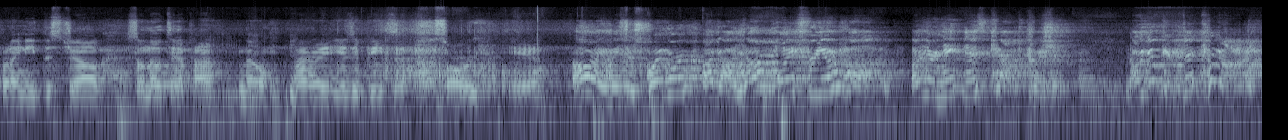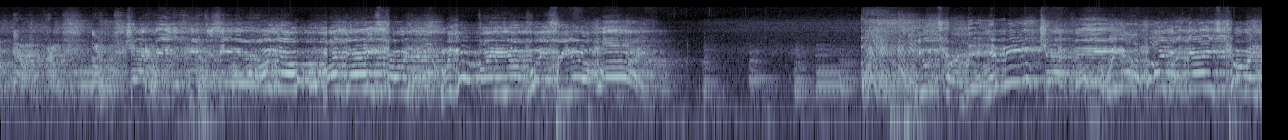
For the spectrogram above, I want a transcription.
but I need this job. So no tip, huh? no. All right, here's your pizza. Sorry. Yeah. All right, Mr. Squidward, I got another place for you to hide. Underneath this couch cushion. Oh, you can fit. Come on. Jackie, the pizza's here. Oh, no. My daddy's coming. We gotta find another place for you to hide. You turned into me? Jeffy. We gotta hide. My daddy's coming.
